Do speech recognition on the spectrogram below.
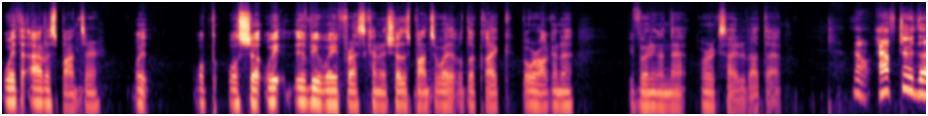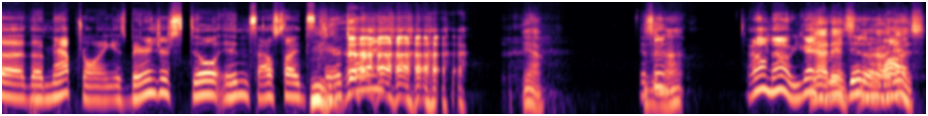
without a sponsor. We- We'll we'll show. We, it'll be a way for us to kind of show the sponsor what it would look like, but we're all gonna be voting on that. We're excited about that. Now, after the the map drawing, is Behringer still in Southside's territory? Yeah. Is Is, it, it? not? I don't know. You guys yeah, it is. redid No, a no, lot. It is.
